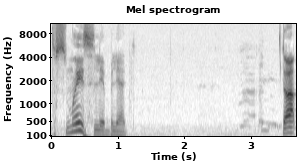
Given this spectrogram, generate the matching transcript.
В смысле, блядь? Да.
